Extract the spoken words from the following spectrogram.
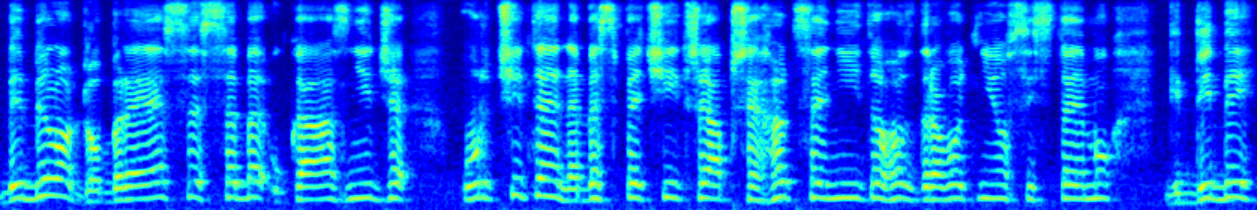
by bylo dobré se sebe ukáznit, že určité nebezpečí, třeba přehlcení toho zdravotního systému, kdyby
